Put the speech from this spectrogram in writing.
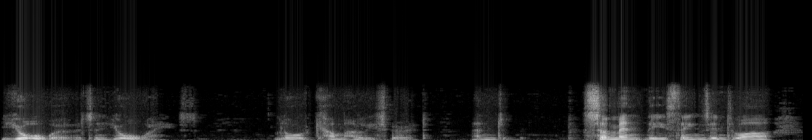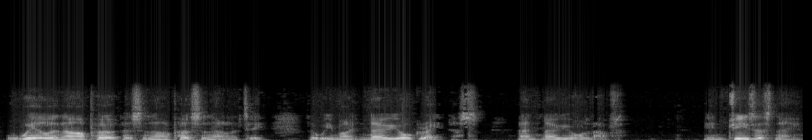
your words and your ways, Lord, come, Holy Spirit, and cement these things into our will and our purpose and our personality, that we might know your greatness and know your love. In Jesus' name,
